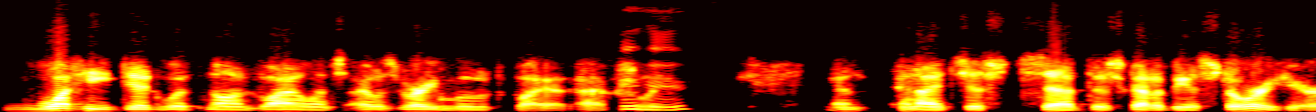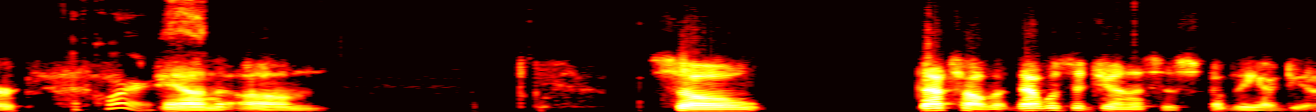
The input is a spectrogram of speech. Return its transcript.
what he did with nonviolence, I was very moved by it actually. Mm-hmm. And and I just said there's got to be a story here. Of course. And um, so that's how that, that was the genesis of the idea.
